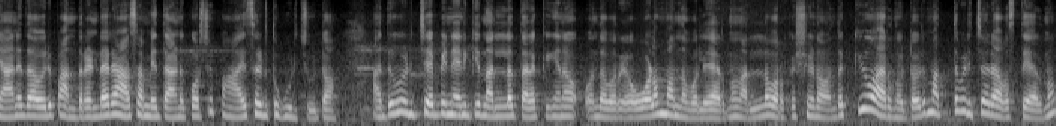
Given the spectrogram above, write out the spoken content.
ഞാനിതാ ഒരു പന്ത്രണ്ടര ആ സമയത്താണ് കുറച്ച് പായസം എടുത്ത് കുടിച്ചു കേട്ടോ അത് കുടിച്ചേ പിന്നെ എനിക്ക് നല്ല തലക്ക് ഇങ്ങനെ എന്താ പറയുക ഓളം വന്ന പോലെയായിരുന്നു. നല്ല ഉറക്കക്ഷീണം. എന്തൊക്കെയോ ആയിരുന്നു കേട്ടോ ഒരു മത്ത് പിടിച്ച ഒരു അവസ്ഥയായിരുന്നു.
